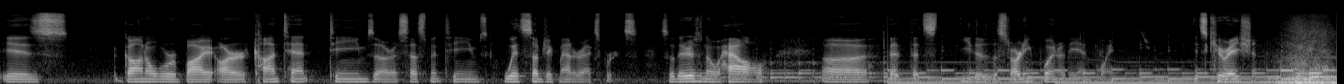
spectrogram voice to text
is gone over by our content teams, our assessment teams, with subject matter experts. So there is no HAL uh, that, that's either the starting point or the end point. It's curation.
